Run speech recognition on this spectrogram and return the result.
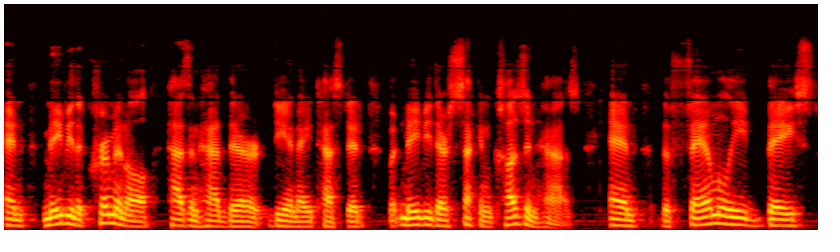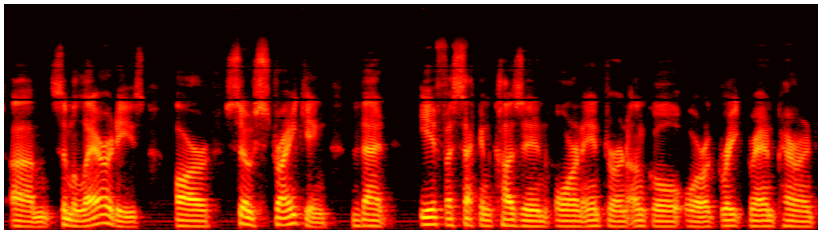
And maybe the criminal hasn't had their DNA tested, but maybe their second cousin has. And the family based um, similarities are so striking that if a second cousin or an aunt or an uncle or a great grandparent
